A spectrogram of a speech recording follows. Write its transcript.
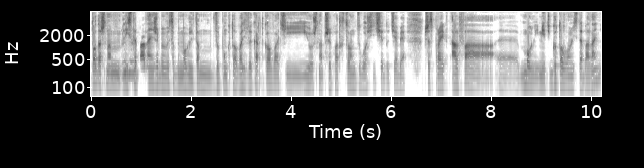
Podasz nam mhm. listę badań, żeby wy sobie mogli tam wypunktować, wykartkować i już na przykład chcąc zgłosić się do ciebie przez projekt Alfa e, mogli mieć gotową listę badań.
